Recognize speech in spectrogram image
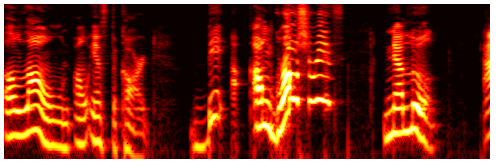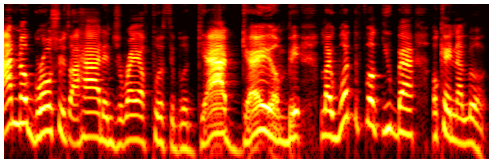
alone on Instacart. Bit on groceries. Now look, I know groceries are higher than giraffe pussy, but goddamn, bitch. Like, what the fuck you buy? Okay, now look.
